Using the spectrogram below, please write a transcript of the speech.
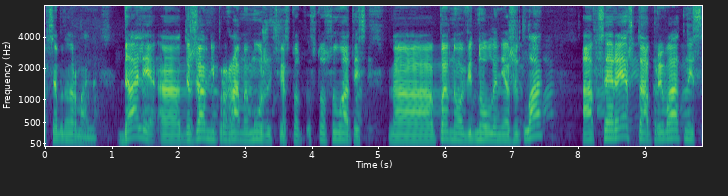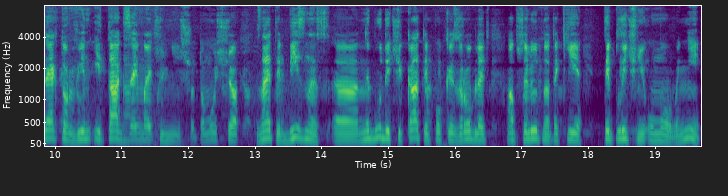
все буде нормально. Далі е, державні програми можуть ще стосуватись е, певного відновлення житла. А все решта, приватний сектор, він і так займе цю нішу, тому що знаєте, бізнес е, не буде чекати, поки зроблять абсолютно такі тепличні умови. Ні,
